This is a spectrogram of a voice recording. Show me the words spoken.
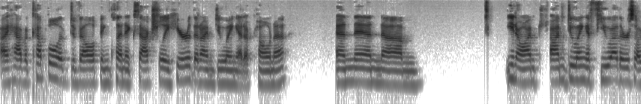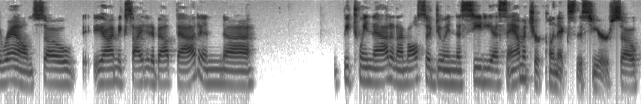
I have a couple of developing clinics actually here that I'm doing at Epona, and then um, you know I'm I'm doing a few others around. So yeah, I'm excited about that, and uh, between that and I'm also doing the CDS amateur clinics this year. So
